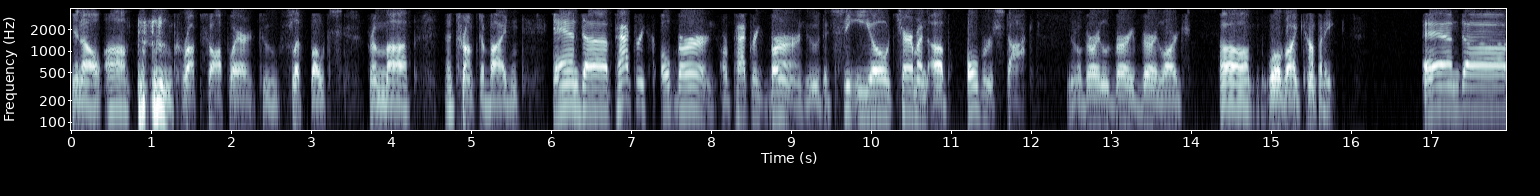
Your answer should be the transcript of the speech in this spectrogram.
you know, um, corrupt software to flip votes from uh, Trump to Biden. And uh, Patrick O'Byrne, or Patrick Byrne, who the CEO, chairman of Overstock, you know, very, very, very large uh, worldwide company. And uh,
